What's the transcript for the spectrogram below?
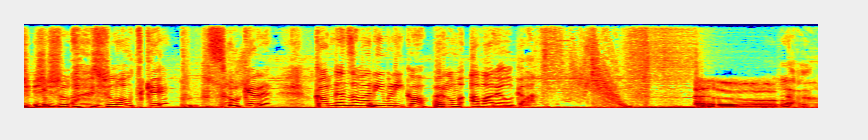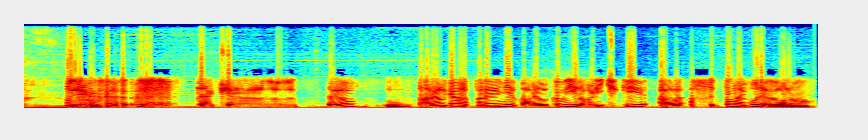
ž- žl- žloutky, cukr, kondenzovaný mlíko, rum a vanilka. Tak uh, to jo, vanilka napadá mě vanilkový rohlíčky, ale asi to nebude ono.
